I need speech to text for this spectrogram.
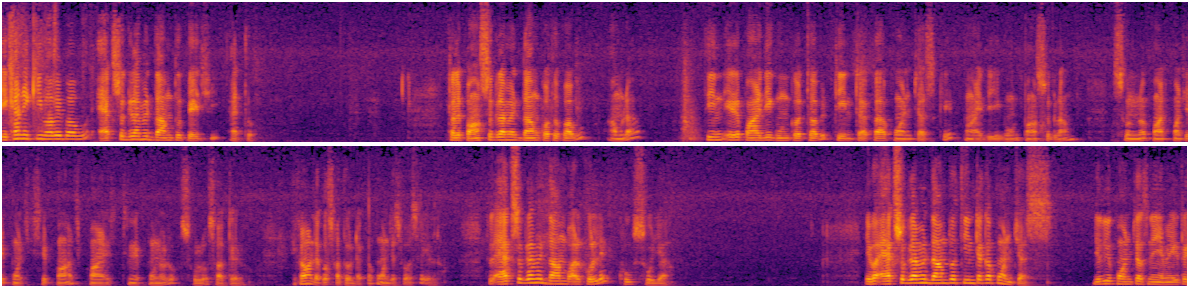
এখানে কীভাবে পাবো? একশো গ্রামের দাম তো পেয়েছি, এত। তাহলে পাঁচশো গ্রামের দাম কত পাবো? আমরা তিন, এর পাঁচ দিয়ে গুণ করতে হবে, তিন টাকা পঞ্চাশকে পাঁচ দিয়ে গুণ, পাঁচশো গ্রাম শূন্য, পাঁচ, পাঁচে পঁচিশে পাঁচ পাঁচ তিনে পনেরো, ষোলো, সতেরো। এখানে দেখো সতেরো টাকা পঞ্চাশ পয়সা এলো। তাহলে একশো গ্রামের দাম বার করলে খুব সোজা। এবার একশো গ্রামের দাম তো তিন টাকা পঞ্চাশ। যদিও পঞ্চাশ নেই, আমি এটা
